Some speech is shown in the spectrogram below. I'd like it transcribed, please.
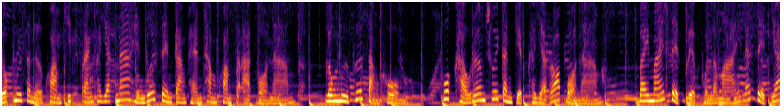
ยกมือเสนอความคิดแฟรงพยักหน้าเห็นด้วยเซนกลางแผนทำความสะอาดบ่อน้ำลงมือเพื่อสังคม พวกเขาเริ่มช่วยกันเก็บขยะรอบบ่อน้ำ ใบไม้เศษเปลือกผลไม้และเศษหญ้า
